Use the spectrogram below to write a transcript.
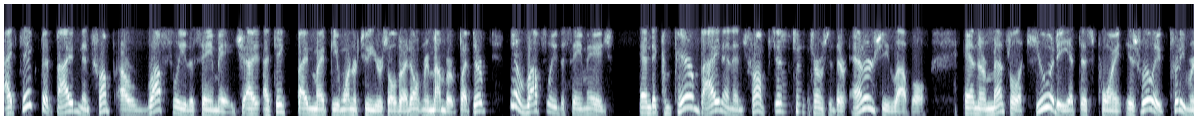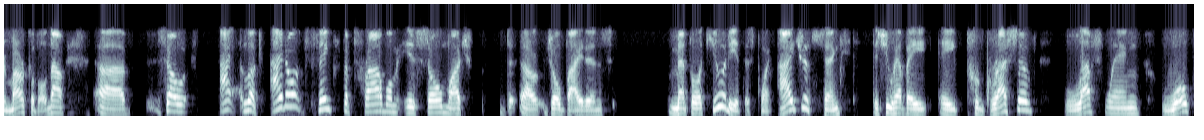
I think that Biden and Trump are roughly the same age. I, I think Biden might be one or two years older. I don't remember, but they're you know roughly the same age. And to compare Biden and Trump just in terms of their energy level and their mental acuity at this point is really pretty remarkable. Now, uh, so I look, I don't think the problem is so much uh, Joe Biden's mental acuity at this point. I just think that you have a a progressive left wing woke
